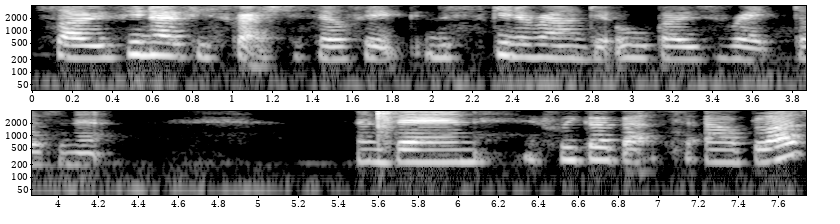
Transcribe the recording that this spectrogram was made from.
So if you know if you scratched yourself, it, the skin around it all goes red, doesn't it? And then if we go back to our blood,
